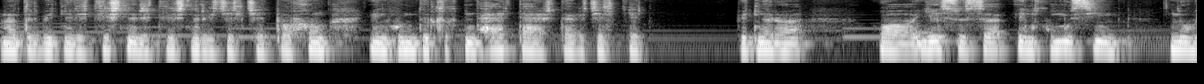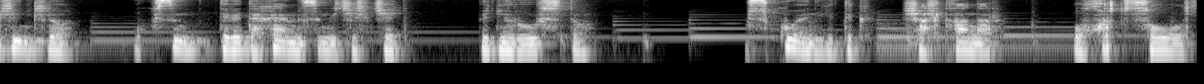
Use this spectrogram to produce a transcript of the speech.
өнөөдөр бид нэр итгэгчнэр итгэгчнэр гэж хэлчихэд бурхан энэ хүн төрлөختөнд хайртай хайртай гэж хэлчихэд бид нэр Есүс энэ хүмүүсийн нүглийн төлөө өгсөн тэгээ дахин амьсан гэж хэлчихэд бид нэр өөрсдөө өсөхгүй байх гэдэг шалтгаанаар ухарч суувал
